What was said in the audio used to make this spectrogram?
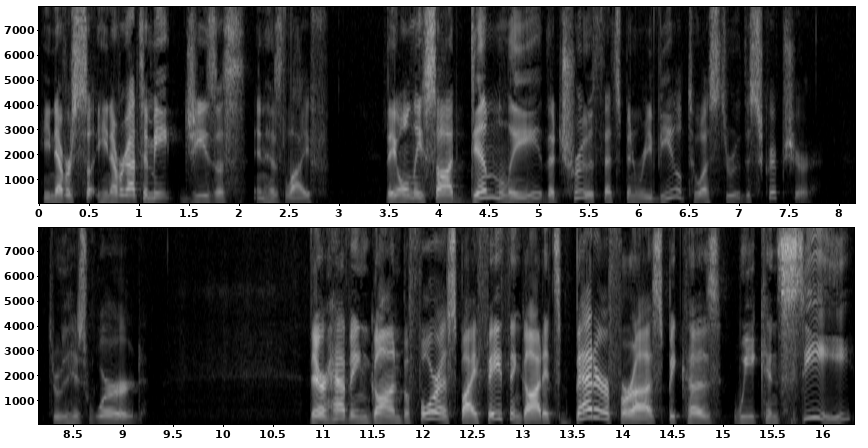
He never, saw, he never got to meet Jesus in his life. They only saw dimly the truth that's been revealed to us through the scripture, through his word. Their having gone before us by faith in God, it's better for us because we can see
